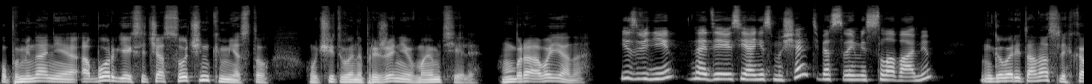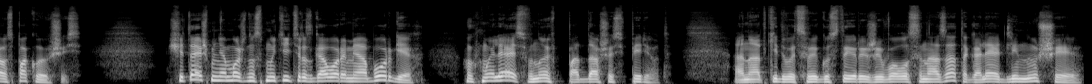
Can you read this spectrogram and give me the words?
упоминание о Боргиях сейчас очень к месту, учитывая напряжение в моем теле. Браво, Яна. Извини, надеюсь, я не смущаю тебя своими словами? Говорит она, слегка успокоившись. Считаешь, меня можно смутить разговорами о Боргиях? Ухмыляясь, вновь поддавшись вперед. Она откидывает свои густые рыжие волосы назад, оголяя длинную шею,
